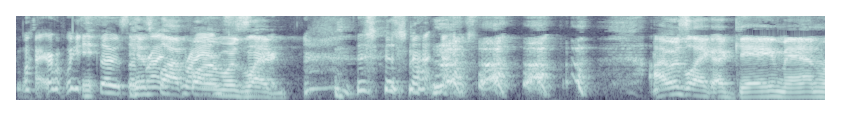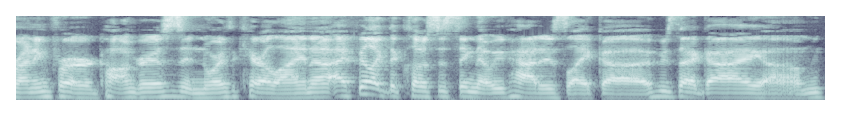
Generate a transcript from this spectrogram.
Why are we so surprised? His platform Ryan's was smart? like, this is not nice. I was like a gay man running for Congress in North Carolina. I feel like the closest thing that we've had is like, uh, who's that guy? Um,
